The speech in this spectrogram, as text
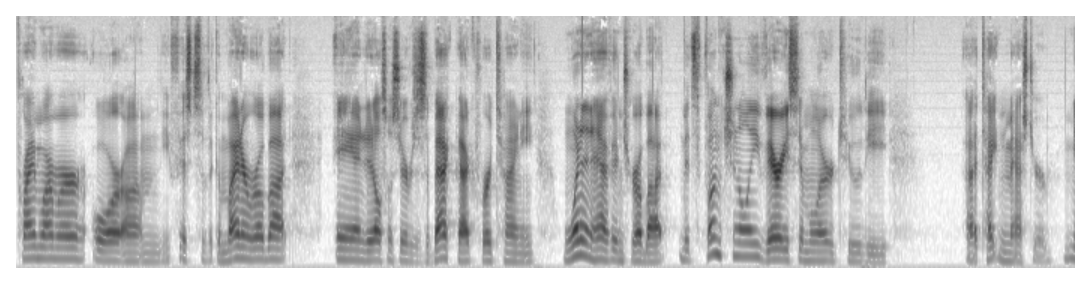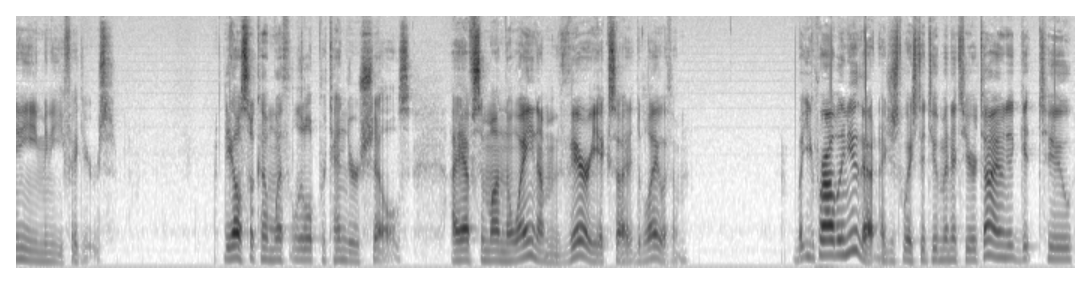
prime armor or um, the fists of the combiner robot and it also serves as a backpack for a tiny one and a half inch robot that's functionally very similar to the uh, Titan Master mini mini figures. They also come with little pretender shells. I have some on the way and I'm very excited to play with them. But you probably knew that. I just wasted two minutes of your time to get to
